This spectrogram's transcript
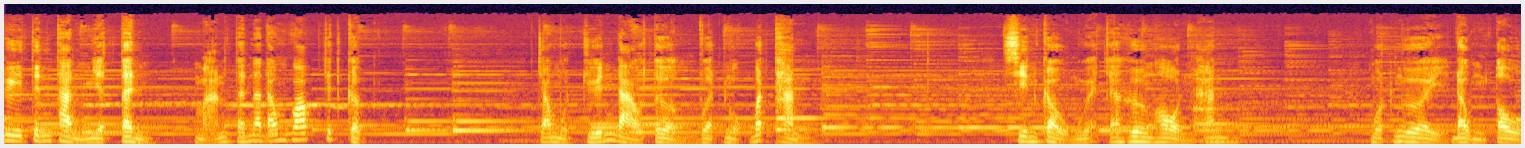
ghi tinh thần nhiệt tình mà anh Tấn đã đóng góp tích cực trong một chuyến đào tường vượt ngục bất thành. Xin cầu nguyện cho hương hồn ăn. một người đồng tù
